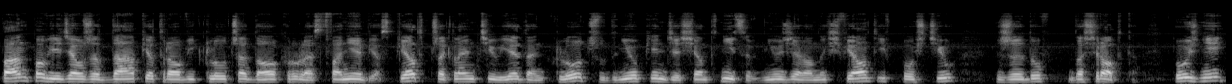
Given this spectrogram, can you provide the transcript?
Pan powiedział, że da Piotrowi klucze do Królestwa Niebios. Piotr przeklęcił jeden klucz w dniu pięćdziesiątnicy, w dniu zielonych świąt i wpuścił Żydów do środka. Później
